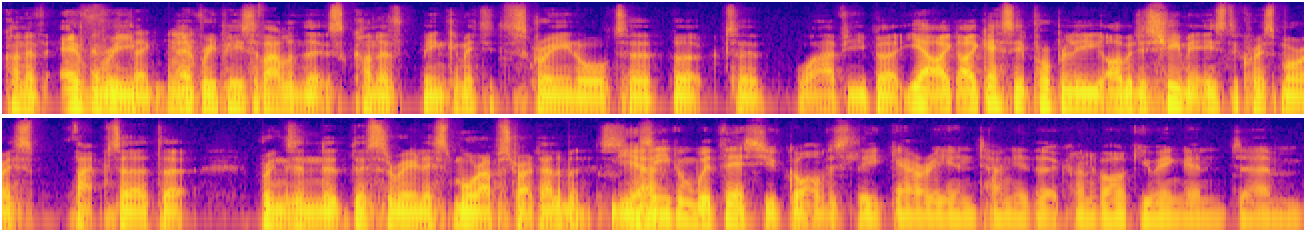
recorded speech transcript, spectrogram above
kind of every Everything. every piece of Alan that's kind of been committed to screen or to book to what have you. But yeah, I, I guess it probably I would assume it is the Chris Morris factor that brings in the, the surrealist, more abstract elements. Because even with this, you've got obviously Gary and Tanya that are kind of arguing, and um,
